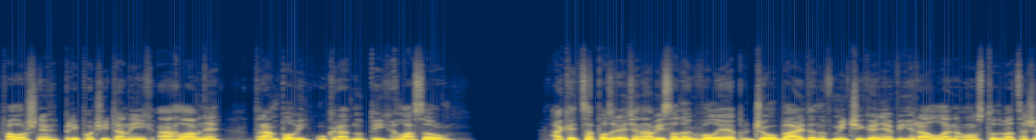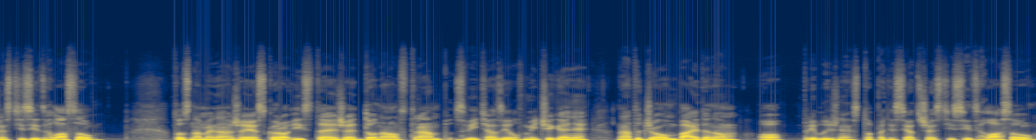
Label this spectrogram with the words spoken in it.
falošne pripočítaných a hlavne Trumpovi ukradnutých hlasov. A keď sa pozriete na výsledok volieb, Joe Biden v Michigane vyhral len o 126 tisíc hlasov. To znamená, že je skoro isté, že Donald Trump zvíťazil v Michigane nad Joe Bidenom o približne 156 tisíc hlasov.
